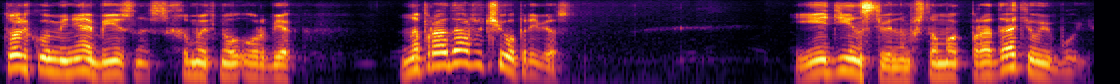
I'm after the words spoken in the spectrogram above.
Только у меня бизнес, хмыкнул Урбек. На продажу чего привез? Единственным, что мог продать уйбуй,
